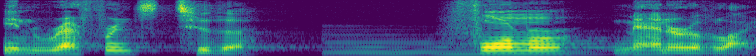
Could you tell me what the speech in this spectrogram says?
In reference to the former manner of life.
